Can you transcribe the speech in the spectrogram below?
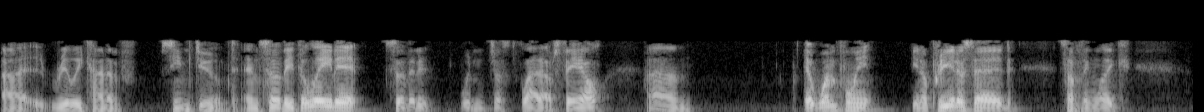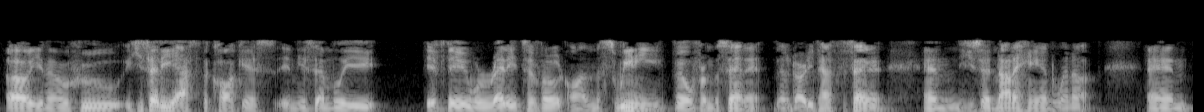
uh, it really kind of seemed doomed, and so they delayed it so that it wouldn't just flat out fail. Um, at one point, you know, Prieto said something like, "Oh, you know, who?" He said he asked the caucus in the assembly if they were ready to vote on the Sweeney bill from the Senate that had already passed the Senate, and he said not a hand went up, and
